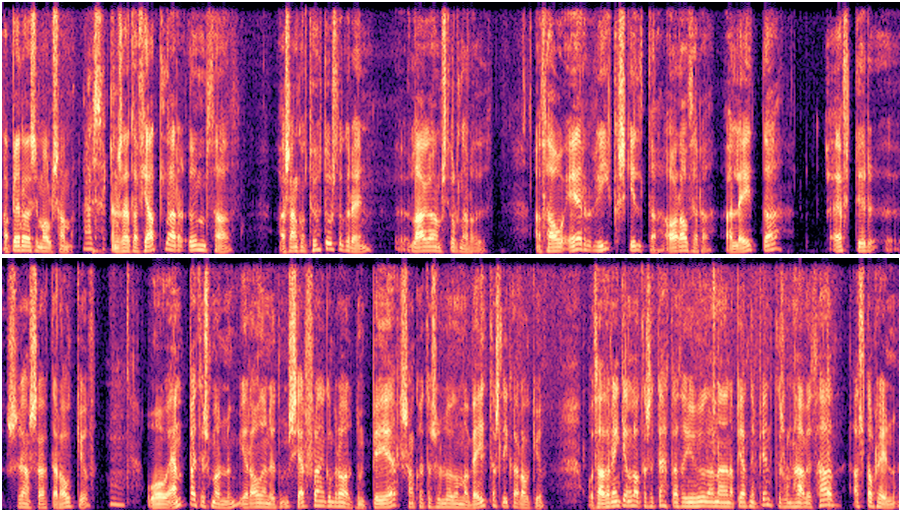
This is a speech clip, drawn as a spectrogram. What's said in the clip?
að bera þessi mál saman. En þetta fjallar um það að samkvæmt 20. grein lagað um stjórnaráðið að þá er rík skilda á ráðherra að leita eftir sagt, ráðgjöf mm. og embætismönnum í ráðanutum, sérfræðingum í ráðanutum ber samkvæmt þessu lögum að veita slíka ráðgjöf. Og það þarf enginn að láta sér þetta þegar ég huga að Bjarni Benediktsson hafi það allt á hreinu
